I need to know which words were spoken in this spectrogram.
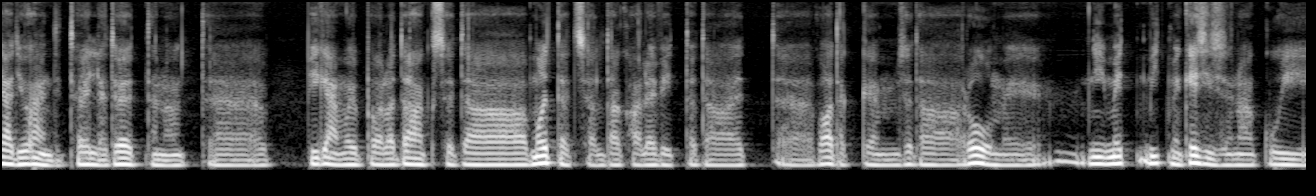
head juhendit välja töötanud äh, pigem võib-olla tahaks seda mõtet seal taga levitada, et vaadakem seda ruumi nii mit mitmekesisena kui,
